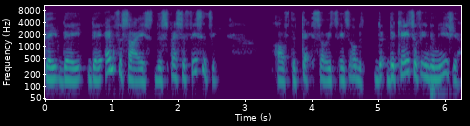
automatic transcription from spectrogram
they they they emphasize the specificity of the text. So it's it's obvious. The, the case of Indonesia,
